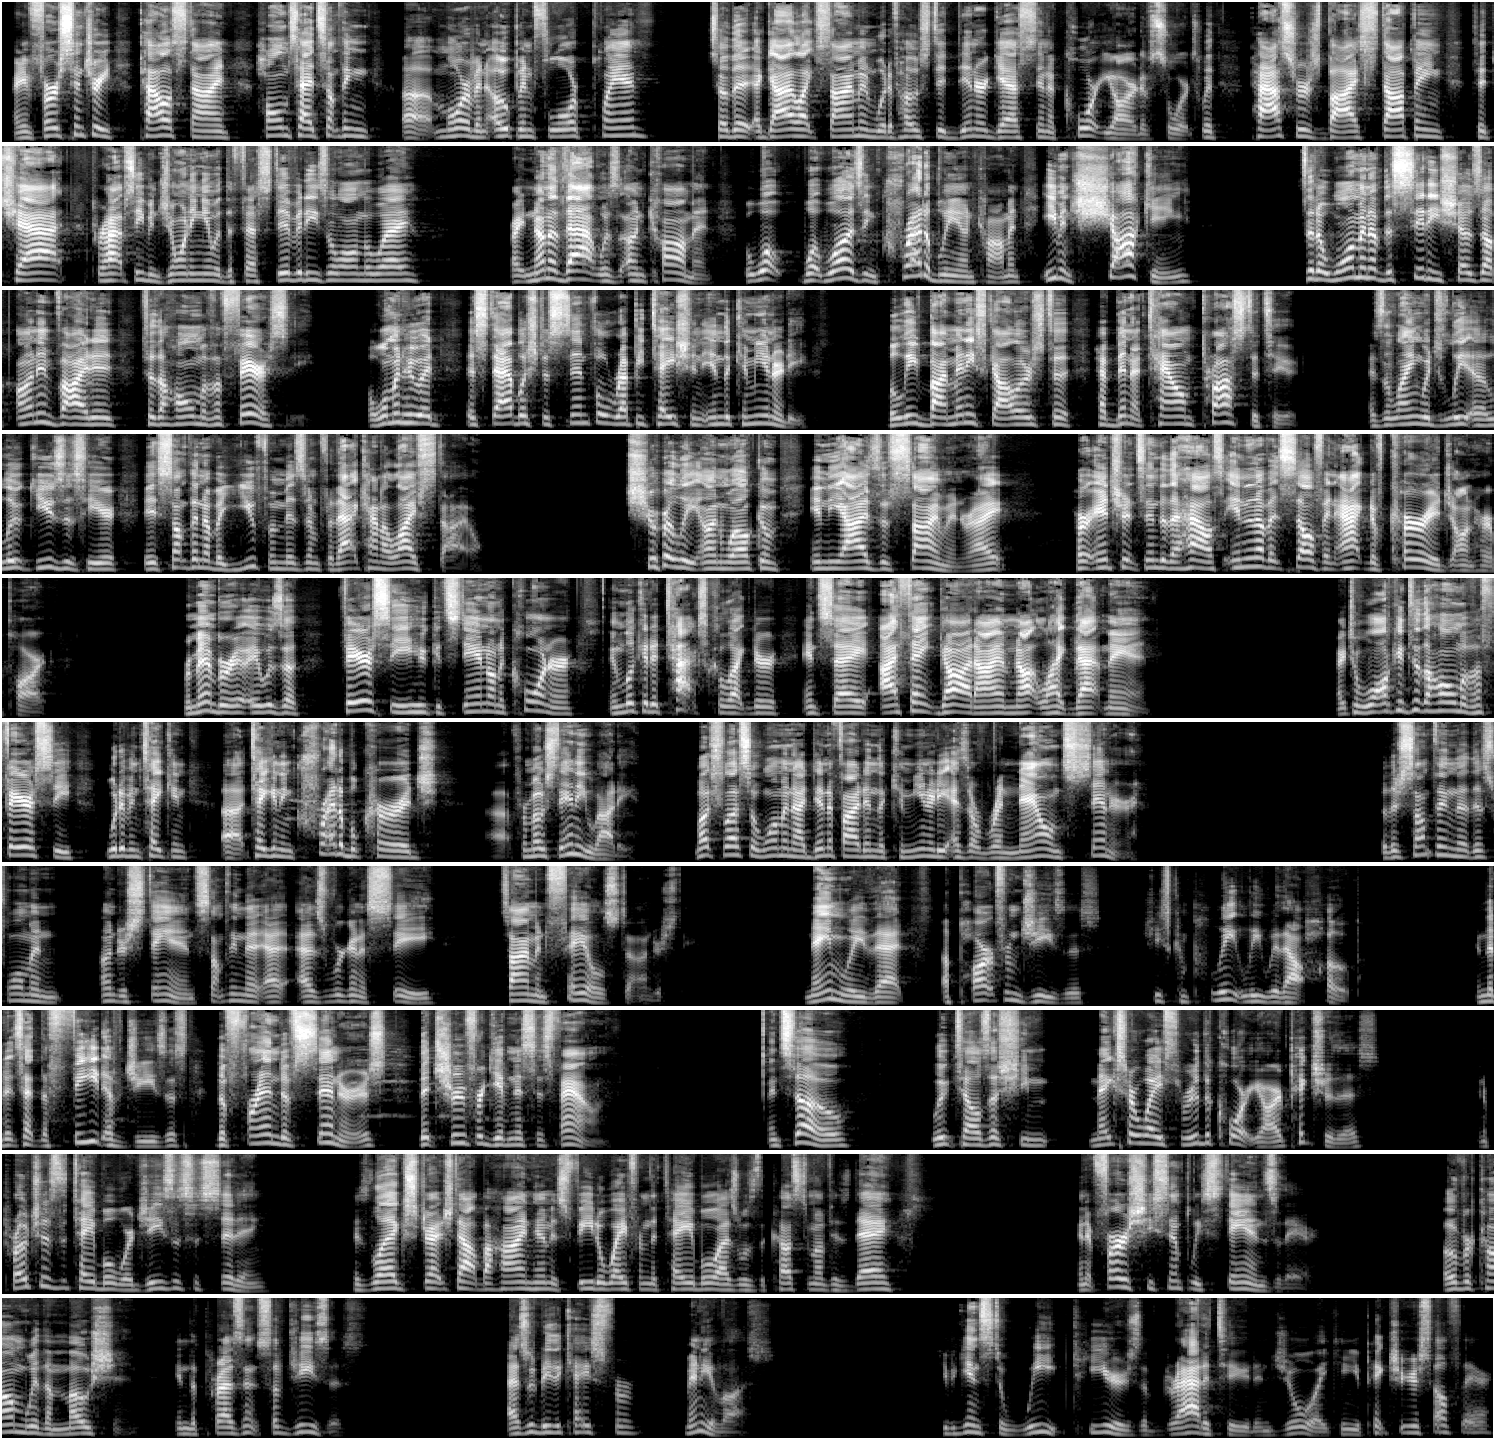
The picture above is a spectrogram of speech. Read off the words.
And in first century Palestine, homes had something uh, more of an open floor plan so that a guy like Simon would have hosted dinner guests in a courtyard of sorts with passersby stopping to chat, perhaps even joining in with the festivities along the way. Right? None of that was uncommon. But what, what was incredibly uncommon, even shocking, is that a woman of the city shows up uninvited to the home of a Pharisee, a woman who had established a sinful reputation in the community, believed by many scholars to have been a town prostitute as the language uh, Luke uses here is something of a euphemism for that kind of lifestyle. Surely unwelcome in the eyes of Simon, right? Her entrance into the house, in and of itself, an act of courage on her part. Remember, it was a Pharisee who could stand on a corner and look at a tax collector and say, I thank God I am not like that man. Right, to walk into the home of a Pharisee would have been taken, uh, taken incredible courage uh, for most anybody much less a woman identified in the community as a renowned sinner. But there's something that this woman understands, something that, as we're going to see, Simon fails to understand. Namely, that apart from Jesus, she's completely without hope. And that it's at the feet of Jesus, the friend of sinners, that true forgiveness is found. And so, Luke tells us she makes her way through the courtyard. Picture this and approaches the table where Jesus is sitting, his legs stretched out behind him, his feet away from the table, as was the custom of his day. And at first, she simply stands there, overcome with emotion in the presence of Jesus, as would be the case for many of us. She begins to weep tears of gratitude and joy. Can you picture yourself there?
